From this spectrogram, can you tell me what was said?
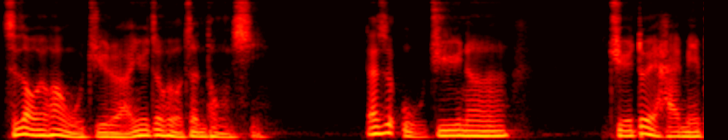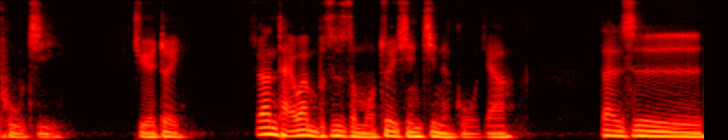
迟早会换五 G 了，因为这会有阵痛期。但是五 G 呢，绝对还没普及，绝对。虽然台湾不是什么最先进的国家，但是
